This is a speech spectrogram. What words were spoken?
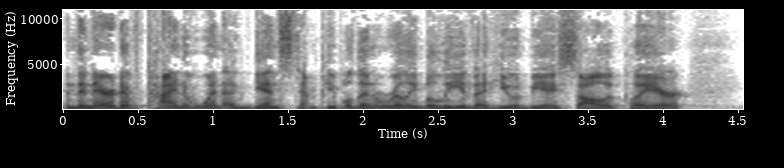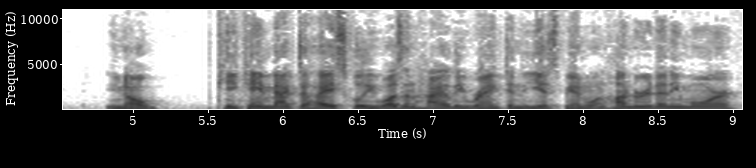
and the narrative kind of went against him. People didn't really believe that he would be a solid player. You know, he came back to high school. He wasn't highly ranked in the ESPN 100 anymore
